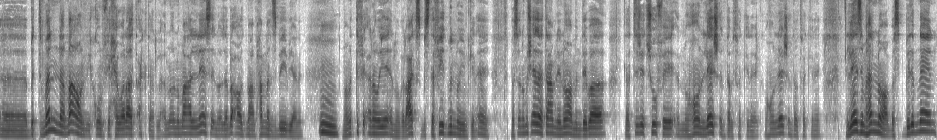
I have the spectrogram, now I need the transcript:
أه بتمنى معهم يكون في حوارات أكثر لأنه إنه مع الناس إنه إذا بقعد مع محمد زبيب يعني مم. ما متفق أنا وياه إنه بالعكس بستفيد منه يمكن إيه بس إنه مش قادر تعملي نوع من ديبا تيجي تشوفي إنه هون ليش أنت بتفكر هيك وهون ليش أنت بتفكر هيك لازم هالنوع بس بلبنان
